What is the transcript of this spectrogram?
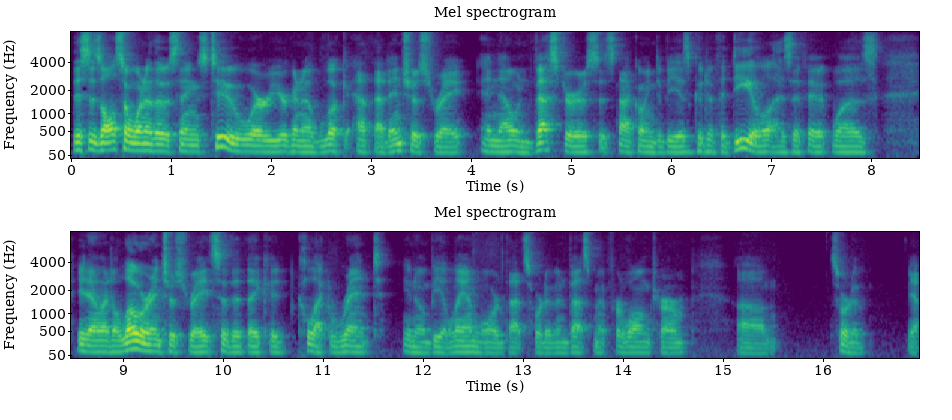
This is also one of those things too, where you're going to look at that interest rate, and now investors, it's not going to be as good of a deal as if it was, you know, at a lower interest rate, so that they could collect rent, you know, be a landlord, that sort of investment for long term, um, sort of yeah,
